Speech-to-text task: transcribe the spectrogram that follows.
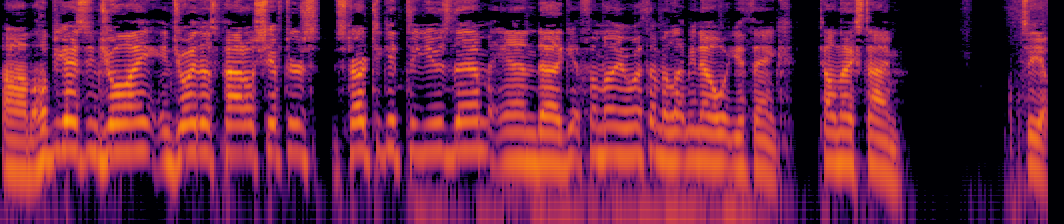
um, I hope you guys enjoy, enjoy those paddle shifters, start to get to use them and uh, get familiar with them and let me know what you think. Till next time. See ya.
